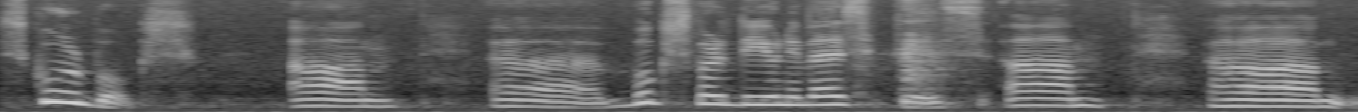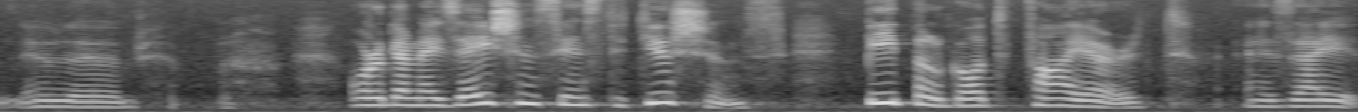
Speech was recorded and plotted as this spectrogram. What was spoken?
school books, um, uh, books for the universities, um, um, uh, organizations, institutions, people got fired, as I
